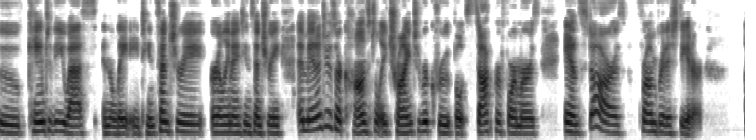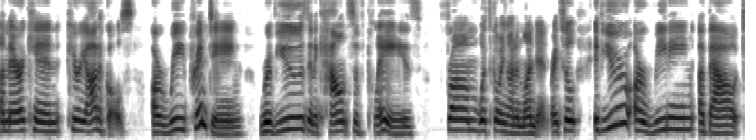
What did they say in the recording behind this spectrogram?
who came to the US in the late 18th century, early 19th century, and managers are constantly trying to recruit both stock performers and stars from British theater. American periodicals are reprinting reviews and accounts of plays from what's going on in London, right? So if you are reading about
